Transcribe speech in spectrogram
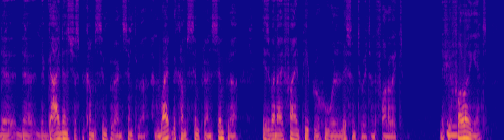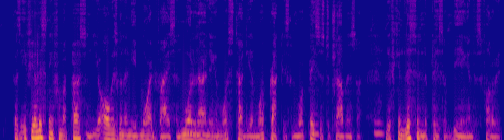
the, the the guidance just becomes simpler and simpler. And why it becomes simpler and simpler is when I find people who will listen to it and follow it. And if you're mm. following it, because if you're listening from a person, you're always going to need more advice and more mm. learning and more study and more practice and more places to travel and so on. But if you can listen in the place of being and just follow it,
